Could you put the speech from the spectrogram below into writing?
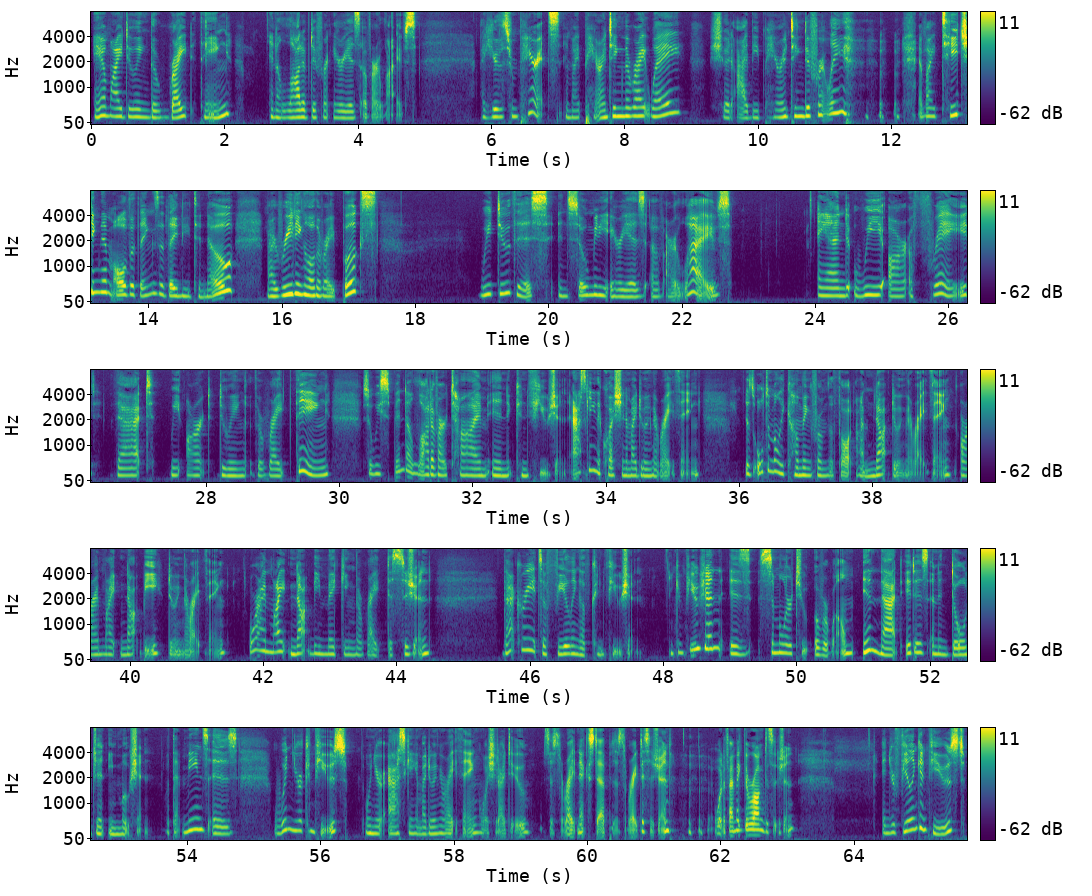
Am I doing the right thing in a lot of different areas of our lives? I hear this from parents. Am I parenting the right way? Should I be parenting differently? Am I teaching them all the things that they need to know? Am I reading all the right books? We do this in so many areas of our lives, and we are afraid that we aren't doing the right thing. So we spend a lot of our time in confusion. Asking the question, Am I doing the right thing? Is ultimately coming from the thought, I'm not doing the right thing, or I might not be doing the right thing, or I might not be making the right decision. That creates a feeling of confusion. And confusion is similar to overwhelm in that it is an indulgent emotion. What that means is when you're confused, when you're asking, Am I doing the right thing? What should I do? Is this the right next step? Is this the right decision? what if I make the wrong decision? And you're feeling confused,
